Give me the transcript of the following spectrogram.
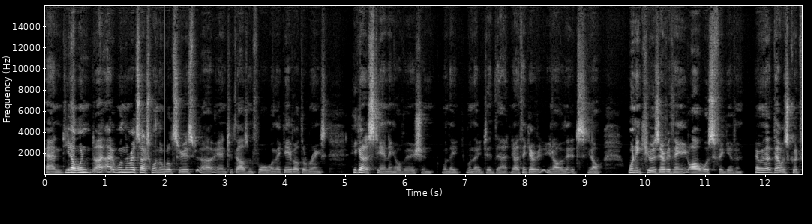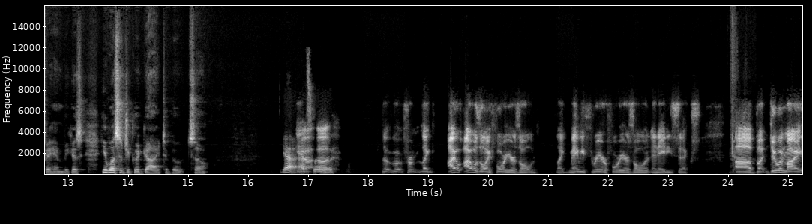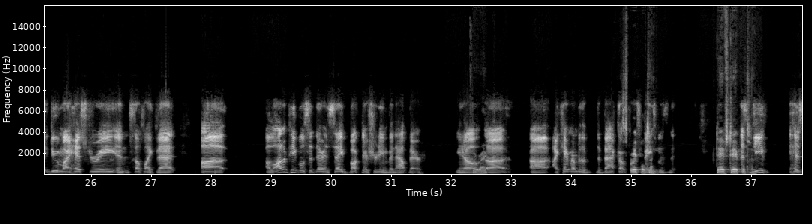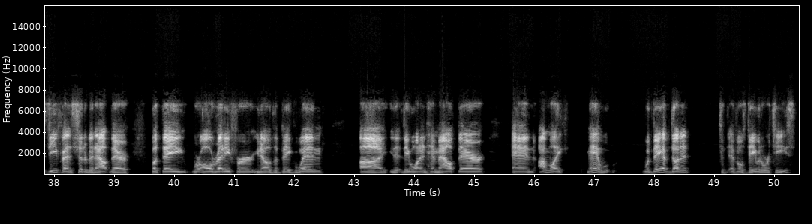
And you know when I- when the Red Sox won the World Series uh, in 2004, when they gave out the rings, he got a standing ovation when they when they did that. And I think every you know it's you know winning cures everything. All was forgiven, and that, that was good for him because he was such a good guy to boot. So Yeah, Yeah, uh, absolutely. The- For like, I I was only four years old, like maybe three or four years old in '86. Uh, but doing my doing my history and stuff like that, uh, a lot of people sit there and say Buckner shouldn't even been out there. You know, Correct. uh, uh, I can't remember the, the backup first Stapleton. baseman's Dave his, Stapleton, def- his defense should have been out there, but they were all ready for you know the big win. Uh, they wanted him out there, and I'm like, man, would they have done it to, if it was David Ortiz?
